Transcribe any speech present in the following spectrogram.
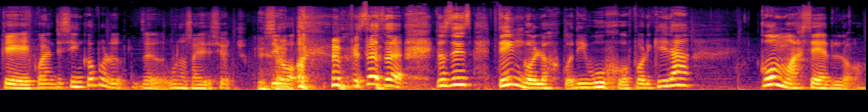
Que es 45 por de unos 18. Digo, empezás a- entonces, tengo los dibujos, porque era cómo hacerlo.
